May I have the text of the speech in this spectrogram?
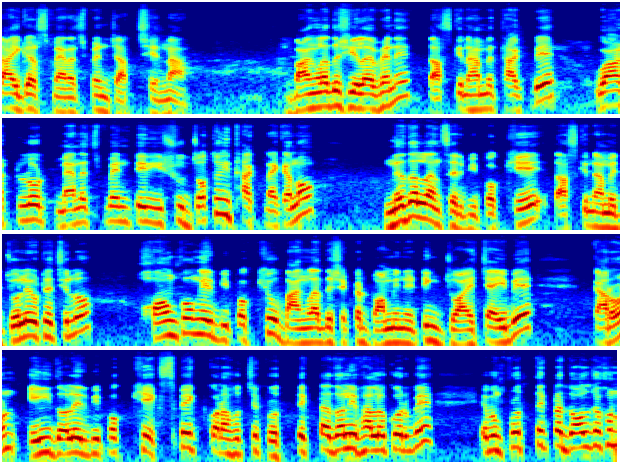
টাইগার্স ম্যানেজমেন্ট যাচ্ছে না। বাংলাদেশ ইলেভেনে তাসকিন আহমেদ থাকবে ওয়ার্কলোড ম্যানেজমেন্টের ইস্যু যতই থাক না কেন নেদারল্যান্ডসের বিপক্ষে তাসকিন আহমেদ জ্বলে উঠেছিল হংকংয়ের বিপক্ষেও বাংলাদেশ একটা ডমিনেটিং জয় চাইবে। কারণ এই দলের বিপক্ষে এক্সপেক্ট করা হচ্ছে প্রত্যেকটা দলই ভালো করবে এবং প্রত্যেকটা দল যখন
